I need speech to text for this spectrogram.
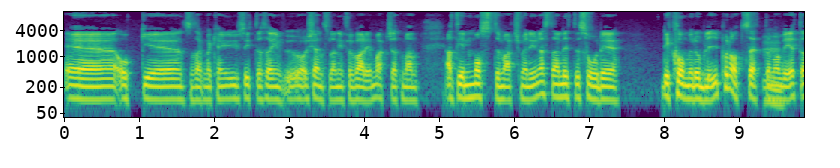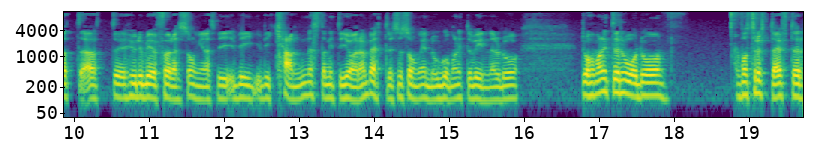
Eh, och eh, som sagt, man kan ju sitta så här och ha känslan inför varje match att, man, att det är en måste-match. Men det är ju nästan lite så det, det kommer att bli på något sätt. Mm. man vet att, att eh, hur det blev förra säsongen, att vi, vi, vi kan nästan inte göra en bättre säsong ändå går man inte och vinner. Och då, då har man inte råd att vara trötta efter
